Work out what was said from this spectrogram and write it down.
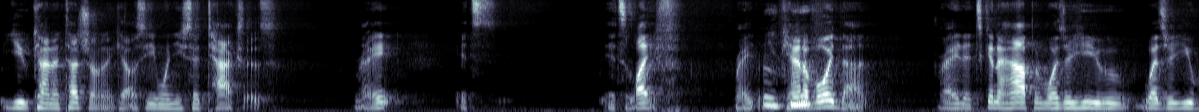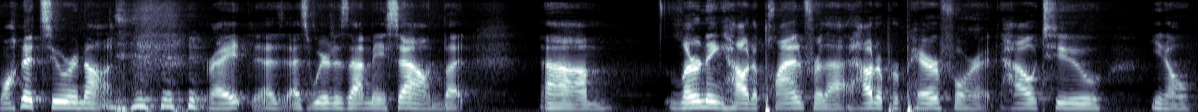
you kind of touched on it, Kelsey, when you said taxes, right? It's it's life, right? You can't avoid that, right? It's going to happen whether you whether you want it to or not, right? As, as weird as that may sound, but um, learning how to plan for that, how to prepare for it, how to you know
